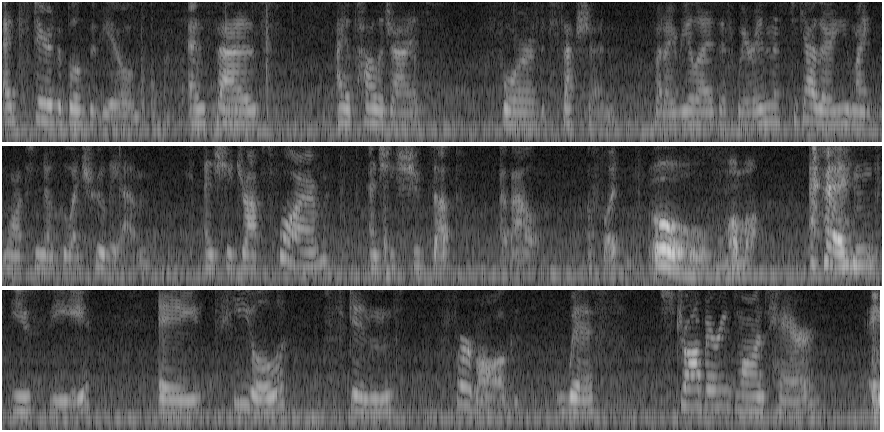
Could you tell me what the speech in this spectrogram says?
and stares at both of you and says, I apologize for the deception, but I realize if we're in this together, you might want to know who I truly am. And she drops form and she shoots up about a foot Oh, mama. and you see a teal skinned firbolg with strawberry blonde hair, a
